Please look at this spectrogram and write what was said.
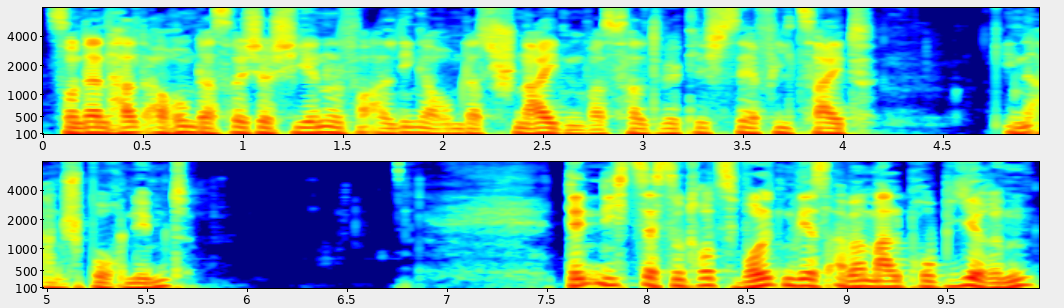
sondern halt auch um das Recherchieren und vor allen Dingen auch um das Schneiden, was halt wirklich sehr viel Zeit in Anspruch nimmt. Denn nichtsdestotrotz wollten wir es aber mal probieren.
